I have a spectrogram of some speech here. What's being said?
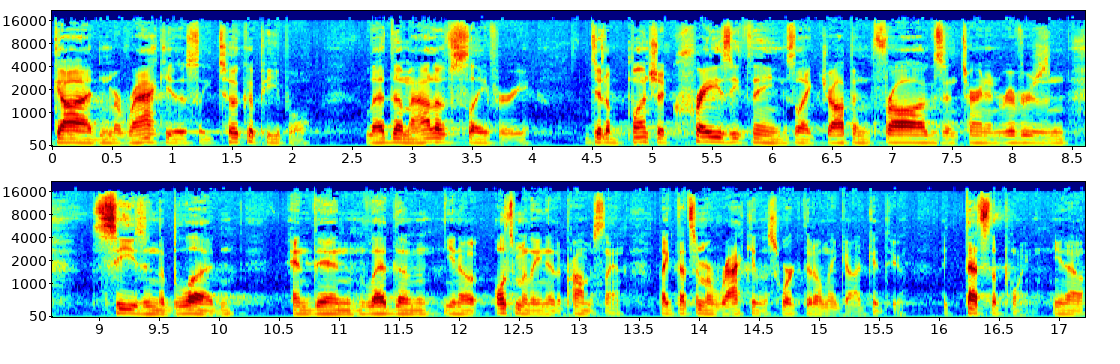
God miraculously took a people, led them out of slavery, did a bunch of crazy things like dropping frogs and turning rivers and seas into blood and then led them, you know, ultimately into the promised land. Like that's a miraculous work that only God could do. Like that's the point, you know.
